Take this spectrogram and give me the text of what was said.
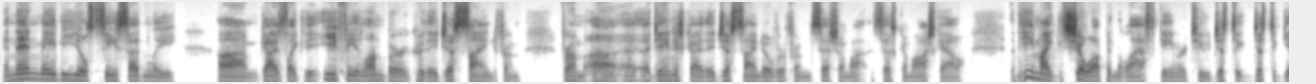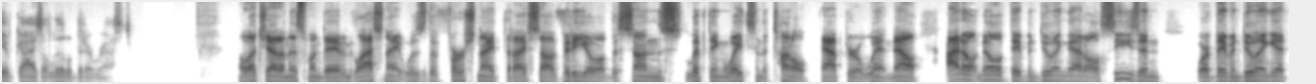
And then maybe you'll see suddenly um, guys like the Efe Lundberg, who they just signed from from uh, a, Danish guy they just signed over from CSKA Moscow. He might show up in the last game or two just to just to give guys a little bit of rest. I'll let you out on this one, Dave. Last night was the first night that I saw video of the Suns lifting weights in the tunnel after a win. Now, I don't know if they've been doing that all season or if they've been doing it,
